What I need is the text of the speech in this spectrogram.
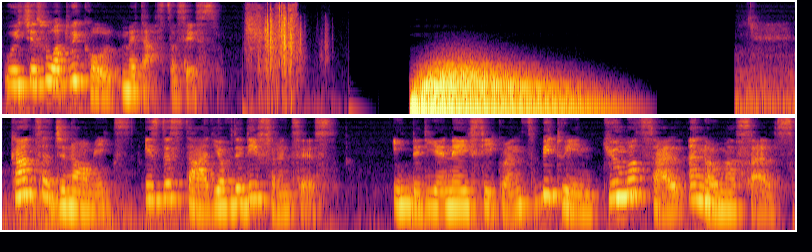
which is what we call metastasis. Cancer genomics is the study of the differences in the DNA sequence between tumor cell and normal cells.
